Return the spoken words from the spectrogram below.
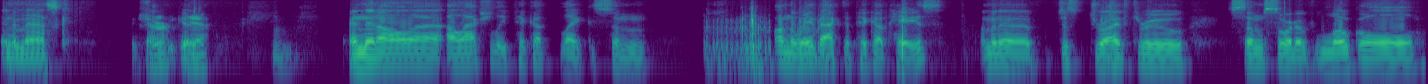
And a mask. That'd Sure. be good. Yeah. And then I'll uh, I'll actually pick up like some on the way back to pick up Hayes. I'm gonna just drive through some sort of local.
